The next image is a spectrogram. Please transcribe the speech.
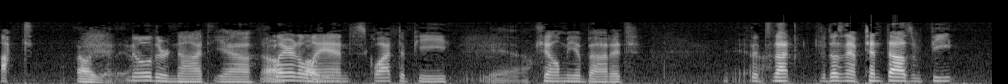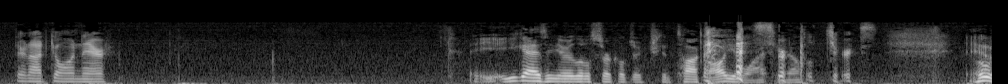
not. Oh yeah, they are. No, they're not. Yeah, Oh, oh flare to oh, yeah. land, squat to pee. Yeah. Tell me about it. If yeah. it's not, if it doesn't have ten thousand feet, they're not going there. You guys in your little circle jerks can talk all you want. you know. Circle jerks. Who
